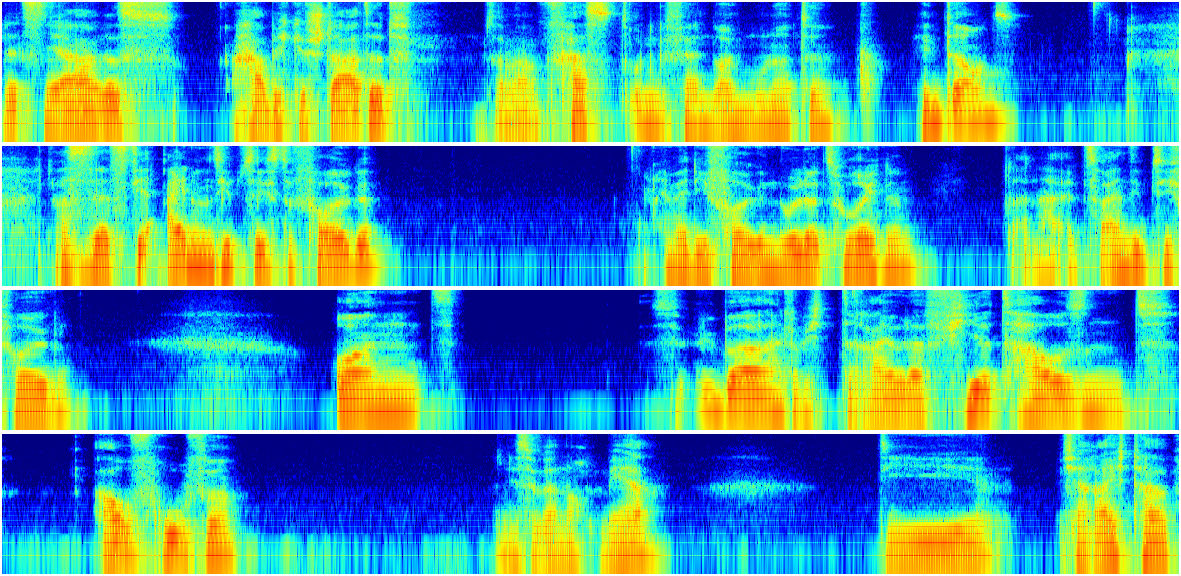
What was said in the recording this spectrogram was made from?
letzten Jahres habe ich gestartet sagen wir, fast ungefähr neun Monate hinter uns. Das ist jetzt die 71. Folge. Wenn wir die Folge 0 dazu rechnen, dann halt 72 Folgen. Und über, glaube ich, drei oder 4.000 Aufrufe, wenn nicht sogar noch mehr, die ich erreicht habe.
